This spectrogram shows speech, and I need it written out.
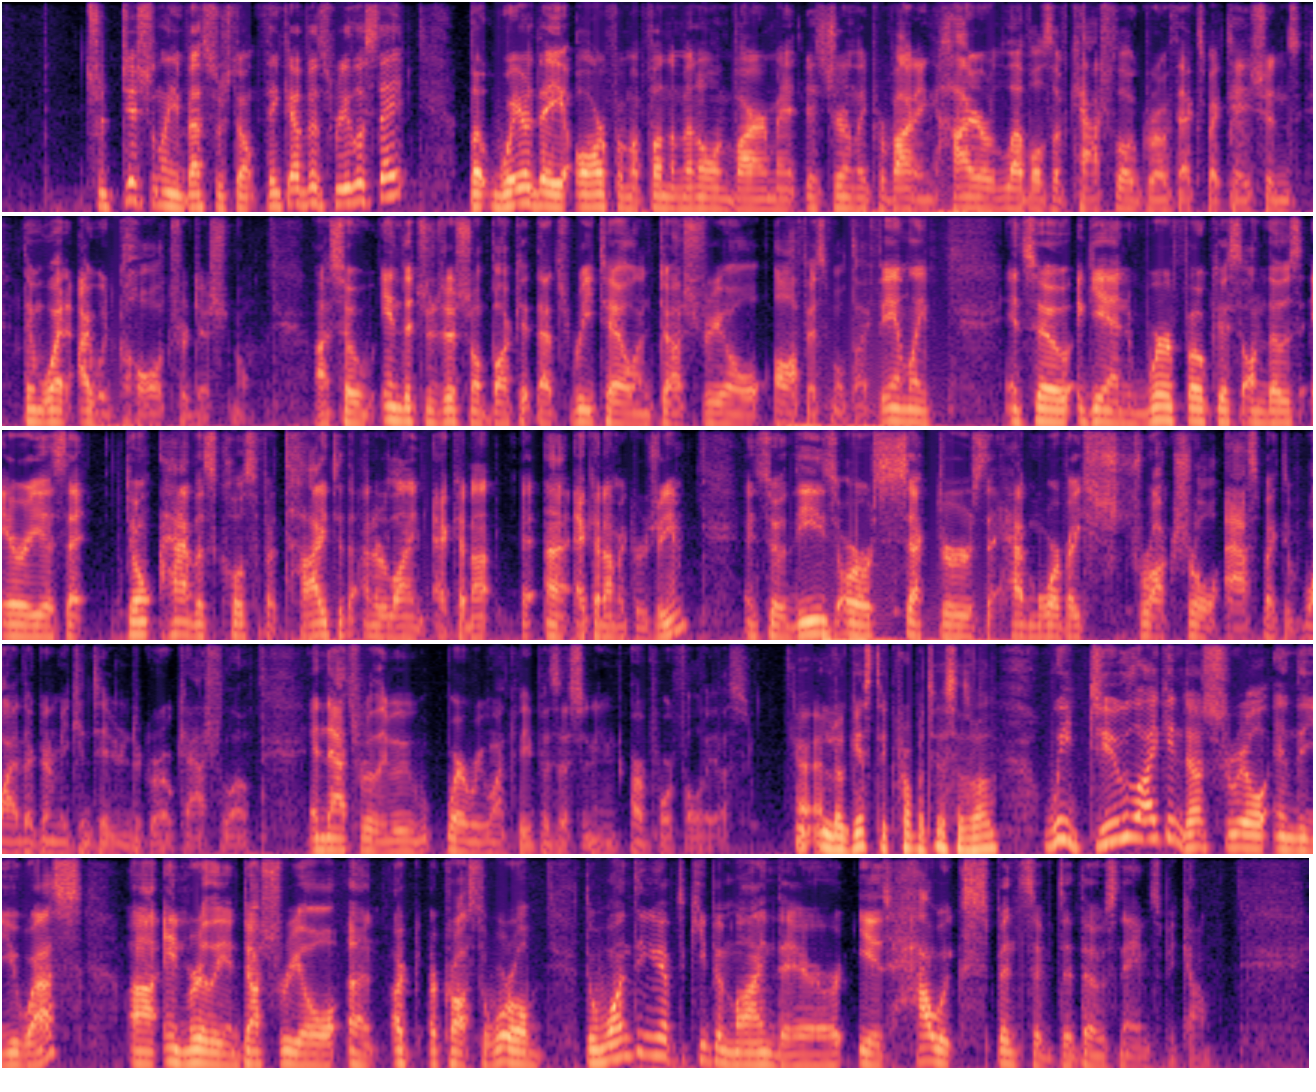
traditionally investors don't think of as real estate, but where they are from a fundamental environment is generally providing higher levels of cash flow growth expectations than what I would call traditional. Uh, so in the traditional bucket, that's retail, industrial, office, multifamily. And so again, we're focused on those areas that don't have as close of a tie to the underlying econo- uh, economic regime. And so these are sectors that have more of a structural aspect of why they're going to be continuing to grow cash flow. And that's really where we want to be positioning our portfolios. Uh, and logistic properties as well. We do like industrial in the U.S. Uh, and really industrial uh, across the world. The one thing you have to keep in mind there is how expensive did those names become.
